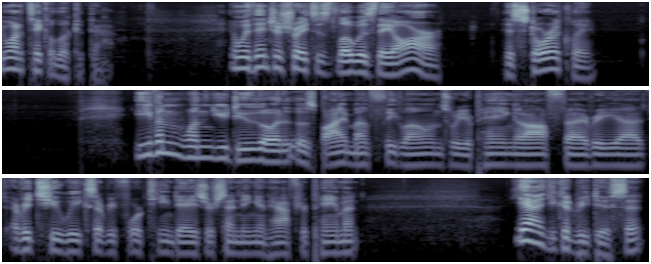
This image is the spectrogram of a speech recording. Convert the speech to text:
You want to take a look at that. And with interest rates as low as they are historically, even when you do those bi-monthly loans where you're paying it off every uh, every two weeks, every 14 days, you're sending in half your payment. Yeah, you could reduce it,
